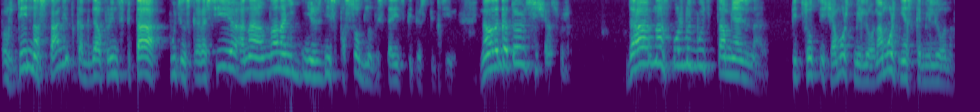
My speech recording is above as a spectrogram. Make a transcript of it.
Потому что день настанет, когда, в принципе, та путинская Россия, она, ну, она не, не, не способна в исторической перспективе. Нам надо готовиться сейчас уже. Да, у нас, может быть, будет там, я не знаю, 500 тысяч, а может миллион, а может несколько миллионов.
